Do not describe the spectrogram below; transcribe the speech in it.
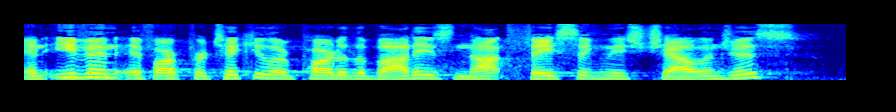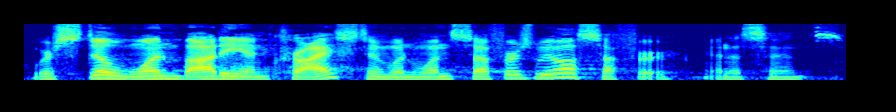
And even if our particular part of the body is not facing these challenges, we're still one body in Christ, and when one suffers, we all suffer, in a sense.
